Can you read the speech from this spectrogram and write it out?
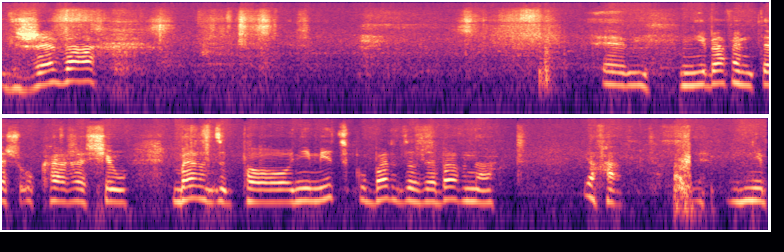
drzewach. Niebawem też ukaże się bardzo, po niemiecku bardzo zabawna. Aha, nie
